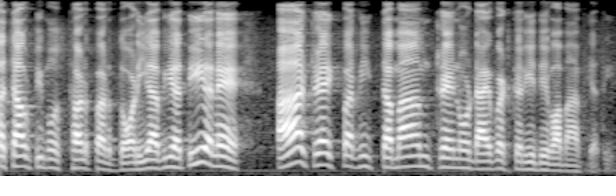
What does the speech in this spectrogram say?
બચાવ ટીમો સ્થળ પર દોડી આવી હતી અને આ ટ્રેક પરની તમામ ટ્રેનો ડાયવર્ટ કરી દેવામાં આવી હતી.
